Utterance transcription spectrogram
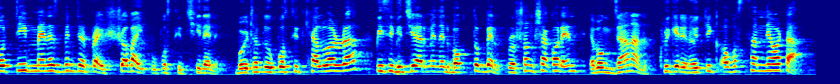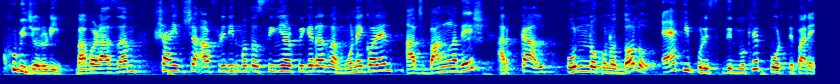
ও টিম ম্যানেজমেন্টের প্রায় সবাই উপস্থিত ছিলেন। বৈঠকে উপস্থিত খেলোয়াড়রা পিসিবি চেয়ারম্যানের বক্তব্যের প্রশংসা করেন এবং জানান, ক্রিকেটে নৈতিক অবস্থান নেওয়াটা খুবই জরুরি। বাবর আজম, শাহিন শাহ আফ্রিদির মতো সিনিয়র ক্রিকেটাররা মনে করেন, আজ বাংলাদেশ আর কাল অন্য কোনো দলও একই পরিস্থিতির মুখে পড়তে পারে।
